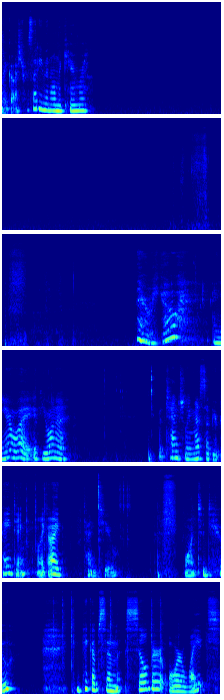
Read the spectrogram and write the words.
Oh gosh, was that even on the camera? There we go. And you know what? If you want to potentially mess up your painting, like I tend to want to do, you can pick up some silver or white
